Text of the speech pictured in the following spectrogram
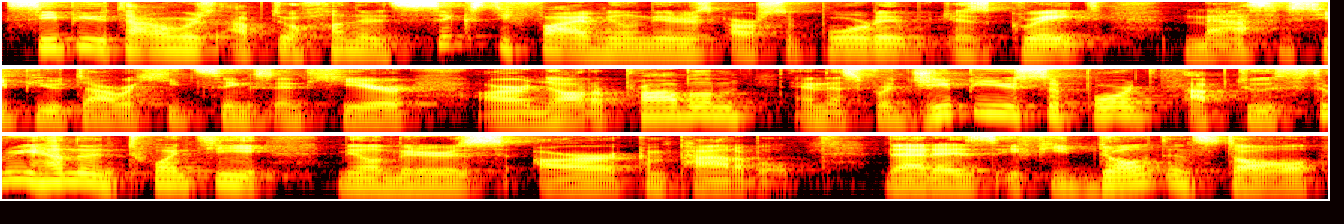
CPU towers up to 165 millimeters are supported, which is great. Massive CPU tower heatsinks in here are not a problem. And as for GPU support, up to 320 millimeters are compatible. That is, if you don't install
